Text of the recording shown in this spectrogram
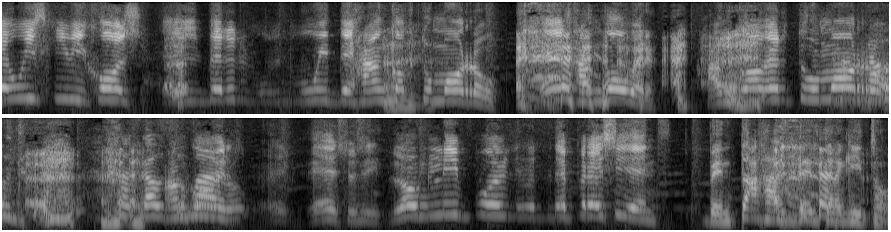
The whiskey because it's better with the Hancock tomorrow. Eh, hangover. Hangover tomorrow. Hangover. Eh, Eso sí. Long live for the president. Ventajas del traguito.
